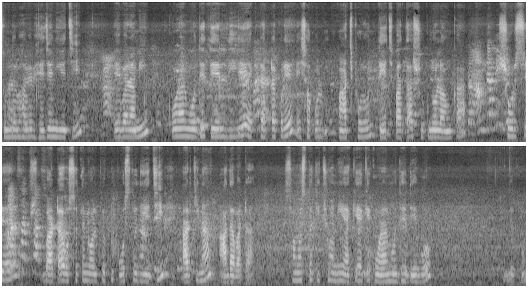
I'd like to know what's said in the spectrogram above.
সুন্দরভাবে ভেজে নিয়েছি। এবার আমি কোড়ার মধ্যে তেল দিয়ে একটা একটা করে এই সকল পাঁচ ফোড়ন, তেজপাতা, শুকনো লঙ্কা, সর্ষে বাটা, ওর সাথে আমি অল্প একটু পোস্ত দিয়েছি। আর কি না, আদা বাটা। সমস্ত কিছু আমি একে একে কোড়ার মধ্যে দেব। দেখুন।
